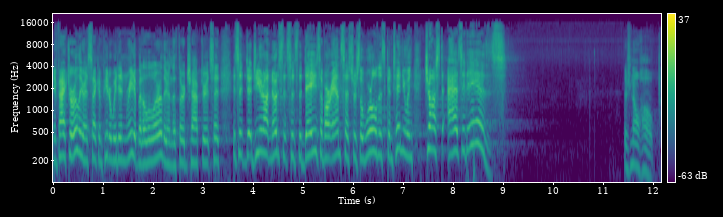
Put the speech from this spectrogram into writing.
In fact, earlier in 2 Peter, we didn't read it, but a little earlier in the third chapter, it said, it said Do you not notice that since the days of our ancestors, the world is continuing just as it is? There's no hope.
